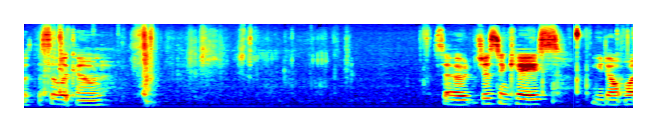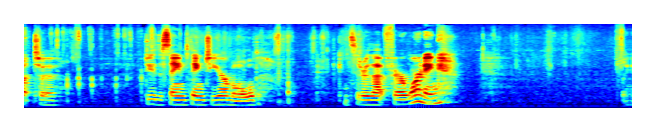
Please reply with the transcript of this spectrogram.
with the silicone. So just in case you don't want to do the same thing to your mold, consider that fair warning. All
